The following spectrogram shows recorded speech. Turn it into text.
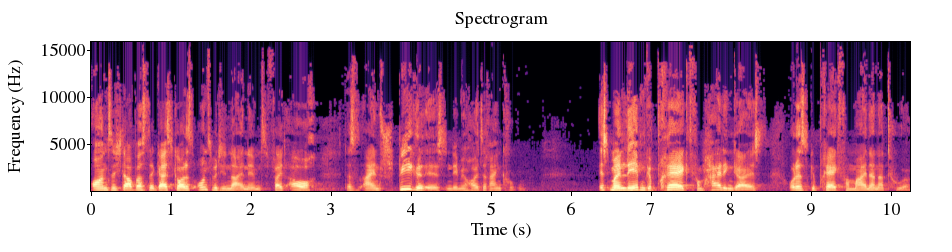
und ich glaube, dass der Geist Gottes uns mit hineinnimmt, vielleicht auch, dass es ein Spiegel ist, in dem wir heute reingucken. Ist mein Leben geprägt vom Heiligen Geist oder ist es geprägt von meiner Natur?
